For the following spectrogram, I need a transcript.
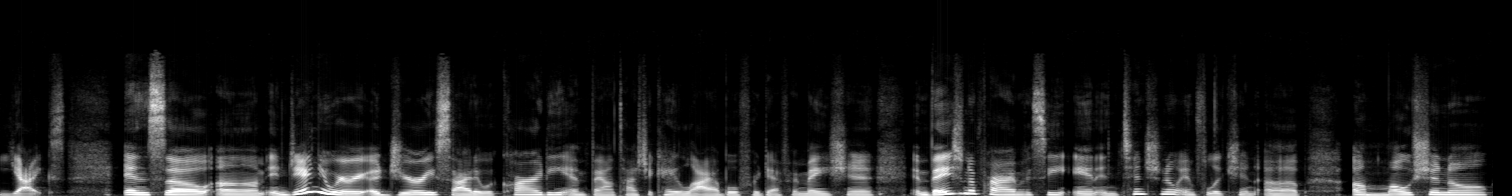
Yikes. And so um, in January, a jury sided with Cardi and found Tasha K liable for defamation, invasion of privacy, and intentional infliction of emotional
